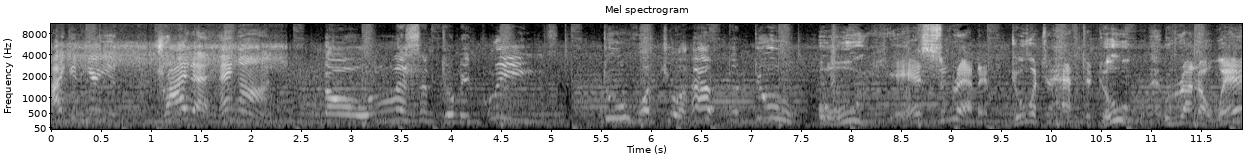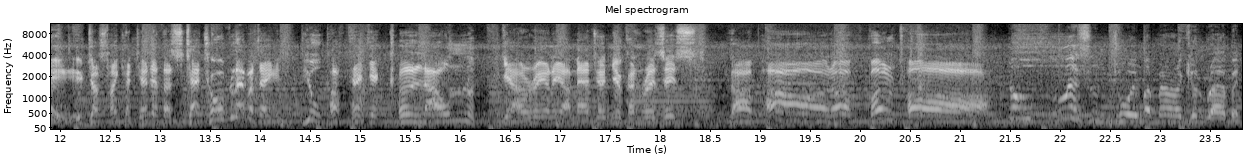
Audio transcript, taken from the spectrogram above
I can hear you. Try to hang on. No, listen to me, please. Do what you have to do. Oh, yes, Rabbit. Do what you have to do. Run away, just like you did at the Statue of Liberty. You pathetic clown. You really imagine you can resist the power of Vultor? Don't listen to him, American rabbit.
